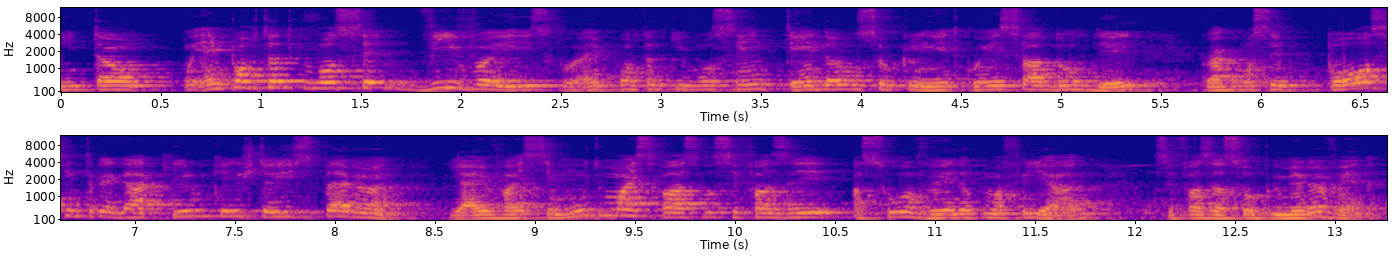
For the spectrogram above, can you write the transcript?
então, é importante que você viva isso, é importante que você entenda o seu cliente, conheça a dor dele, para que você possa entregar aquilo que ele esteja esperando. E aí vai ser muito mais fácil você fazer a sua venda como afiliado, você fazer a sua primeira venda.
